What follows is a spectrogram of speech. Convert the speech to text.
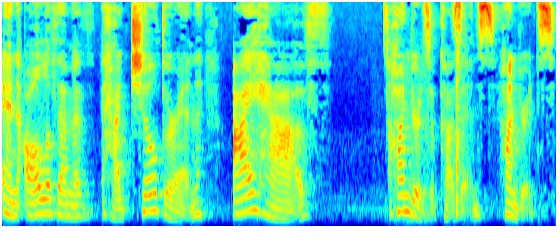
and all of them have had children, I have hundreds of cousins, hundreds.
